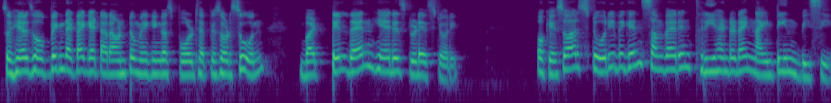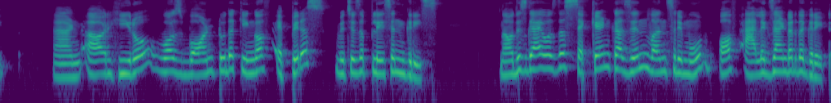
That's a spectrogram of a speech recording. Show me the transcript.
So here's hoping that I get around to making a sports episode soon. But till then, here is today's story. Okay, so our story begins somewhere in 319 BC and our hero was born to the king of Epirus, which is a place in Greece. Now, this guy was the second cousin once removed of Alexander the Great.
